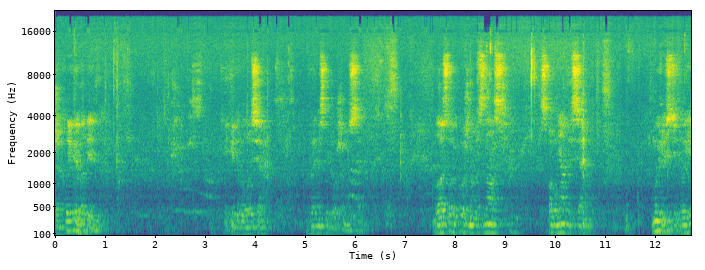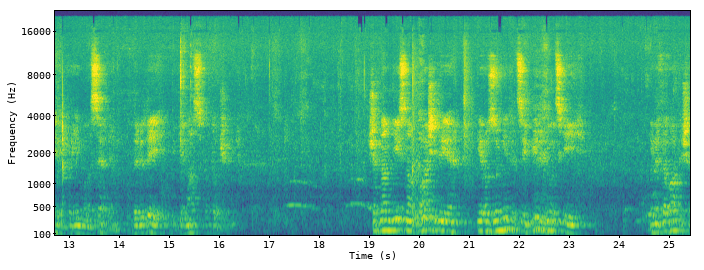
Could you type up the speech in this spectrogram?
жахливі години, які довелося винести Божому сину. Благослови кожного з нас сповнятися милістю Твоєю, Твоїм милосердям до людей, які нас оточують. Щоб нам дійсно бачити і розуміти цей біль людський і не давати, що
